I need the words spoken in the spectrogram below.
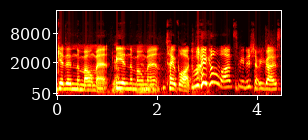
get in the moment, be in the moment type vlog. Michael wants me to show you guys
